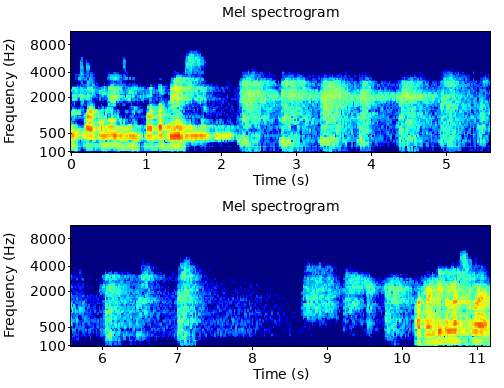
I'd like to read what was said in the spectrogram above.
which formula is use for the base perpendicular square.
